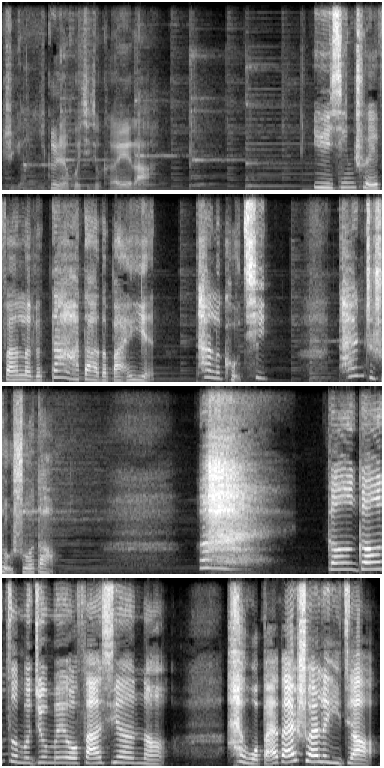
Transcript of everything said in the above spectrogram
只要一个人会骑就可以了。玉星锤翻了个大大的白眼，叹了口气，摊着手说道：“唉，刚刚怎么就没有发现呢？害我白白摔了一跤。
